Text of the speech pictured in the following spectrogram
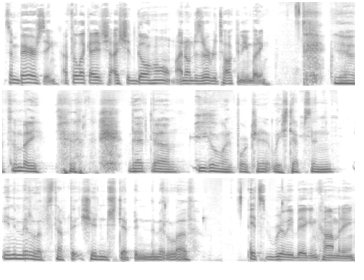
It's embarrassing. I feel like I, sh- I should go home. I don't deserve to talk to anybody. Yeah, somebody that um, ego unfortunately steps in in the middle of stuff that shouldn't step in the middle of. It's really big in comedy.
